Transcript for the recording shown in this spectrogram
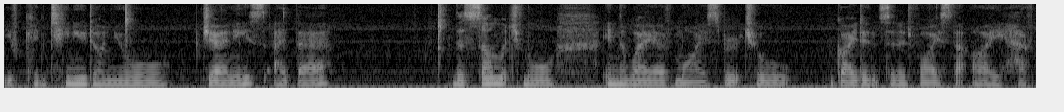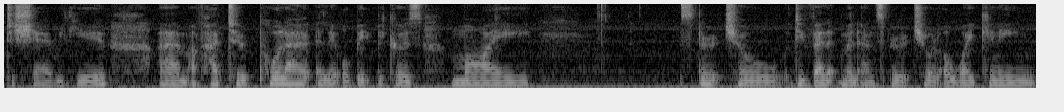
you've continued on your journeys out there. There's so much more in the way of my spiritual guidance and advice that I have to share with you. Um, I've had to pull out a little bit because my spiritual development and spiritual awakening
